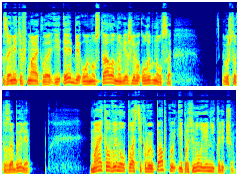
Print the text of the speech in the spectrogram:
Заметив Майкла и Эбби, он устало, но вежливо улыбнулся. «Вы что-то забыли?» Майкл вынул пластиковую папку и протянул ее Николичу.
